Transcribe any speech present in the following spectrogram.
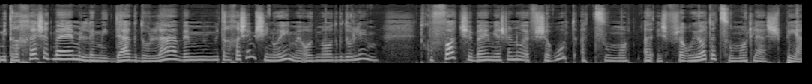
מתרחשת בהם למידה גדולה ומתרחשים שינויים מאוד מאוד גדולים. תקופות שבהם יש לנו אפשרות עצומות, אפשרויות עצומות להשפיע.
